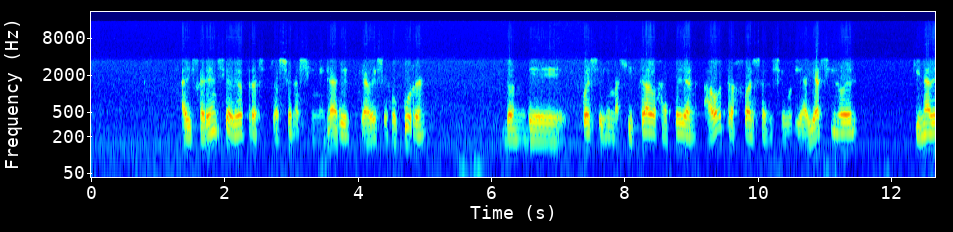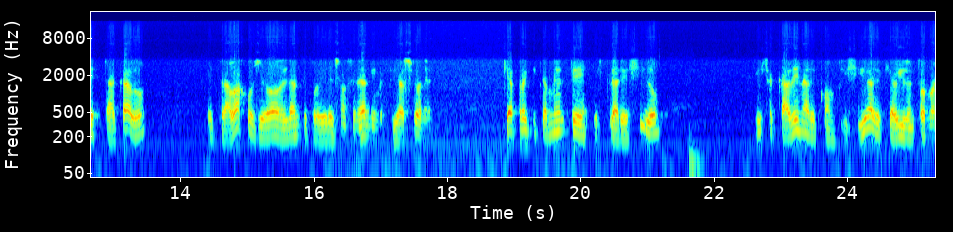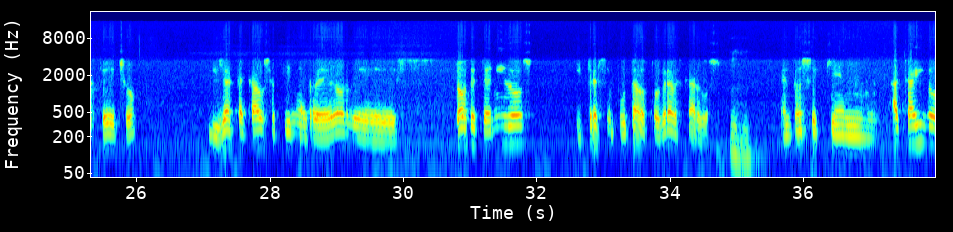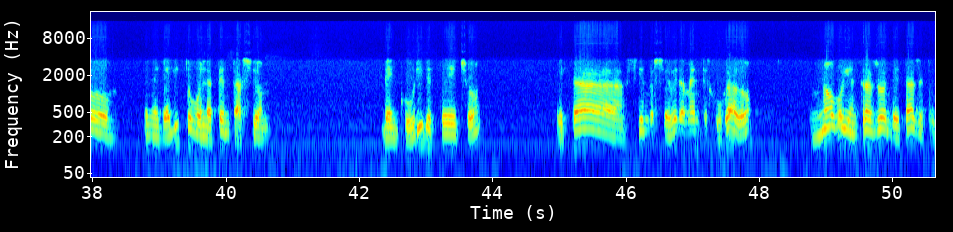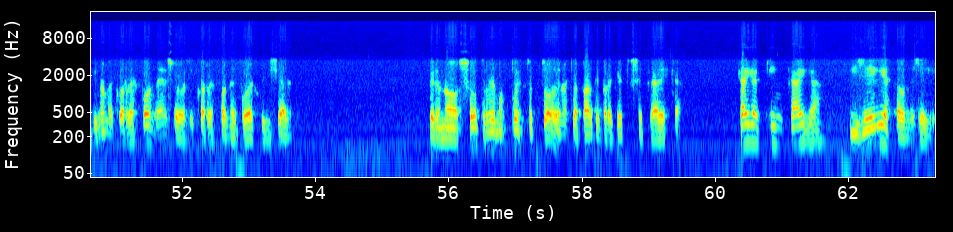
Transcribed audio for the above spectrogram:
a diferencia de otras situaciones similares que a veces ocurren, donde jueces y magistrados apelan a otras fuerzas de seguridad. Y ha sido él quien ha destacado el trabajo llevado adelante por la Dirección General de Investigaciones, que ha prácticamente esclarecido esa cadena de complicidades que ha habido en torno a este hecho, y ya esta causa tiene alrededor de dos detenidos y tres imputados por graves cargos. Entonces, quien ha caído en el delito o en la tentación de encubrir este hecho, está siendo severamente juzgado. No voy a entrar yo en detalles porque no me corresponde, eso le corresponde al Poder Judicial. Pero nosotros hemos puesto todo de nuestra parte para que esto se esclarezca caiga quien caiga y llegue hasta donde llegue.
